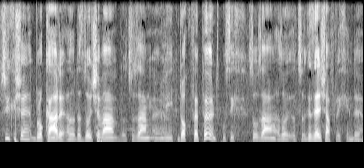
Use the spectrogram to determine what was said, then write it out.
psychische Blockade. Also das Deutsche war sozusagen irgendwie doch verpönt, muss ich so sagen, also gesellschaftlich in der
